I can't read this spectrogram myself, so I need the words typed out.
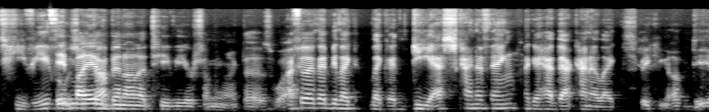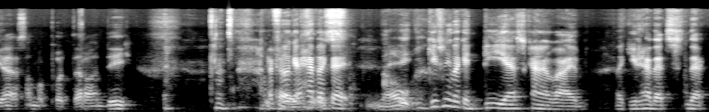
TV? It, It might have up? been on a TV or something like that as well. I feel like that'd be like like a DS kind of thing. Like it had that kind of like. Speaking of DS, I'm gonna put that on D. I feel like it had like that. No, It gives me like a DS kind of vibe. Like you'd have that that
